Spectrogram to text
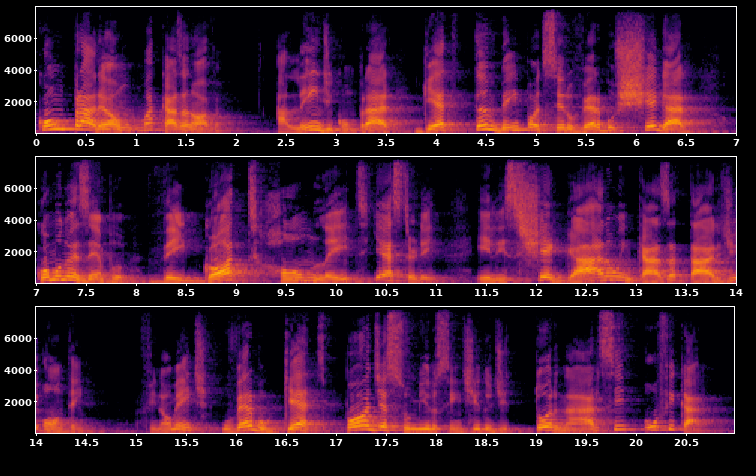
comprarão uma casa nova. Além de comprar, get também pode ser o verbo chegar, como no exemplo They got home late yesterday. Eles chegaram em casa tarde ontem. Finalmente, o verbo get pode assumir o sentido de tornar-se ou ficar.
